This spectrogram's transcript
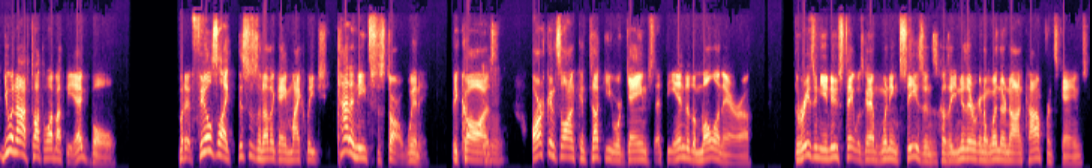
you and I have talked a lot about the Egg Bowl, but it feels like this is another game Mike Leach kind of needs to start winning because mm-hmm. Arkansas and Kentucky were games at the end of the Mullen era. The reason you knew State was going to have winning seasons is because you knew they were going to win their non-conference games,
